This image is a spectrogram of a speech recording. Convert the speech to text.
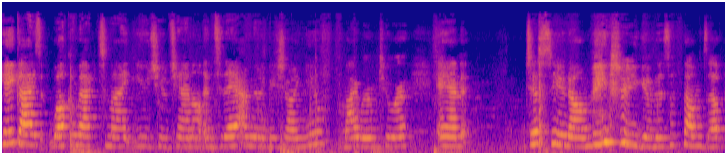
Hey guys, welcome back to my YouTube channel and today I'm going to be showing you my room tour and just so you know, make sure you give this a thumbs up,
